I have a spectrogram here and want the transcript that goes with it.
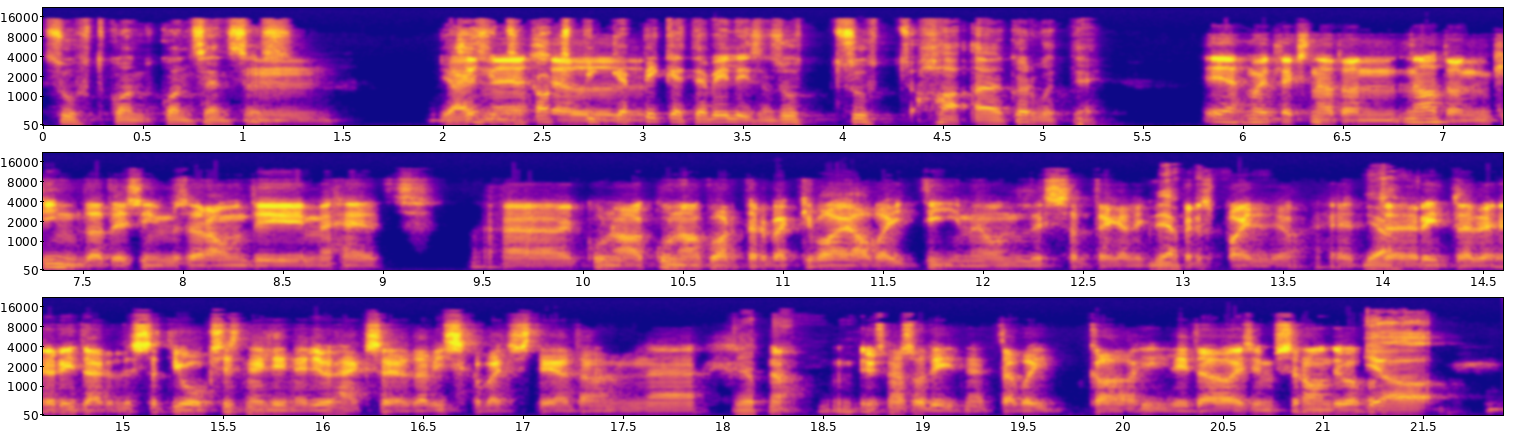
suht kon-, konsensus mm.. ja esimesed kaks seal... Pickett, Pickett ja Willis on suht, suht ha, äh, kõrvuti. jah, ma ütleks, nad on, nad on kindlad esimese raundi mehed kuna, kuna quarterback'i vajavaid tiime on lihtsalt tegelikult ja. päris palju, et Ritter, Ritter lihtsalt jooksis neli, neli, üheksa ja ta viskab hästi ja ta on äh, noh, üsna soliidne, et ta võib ka hiilida esimesse raundi vabalt. ja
